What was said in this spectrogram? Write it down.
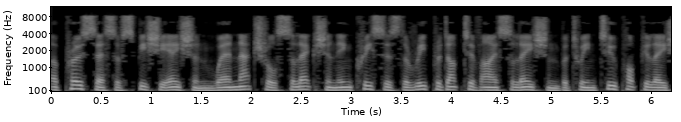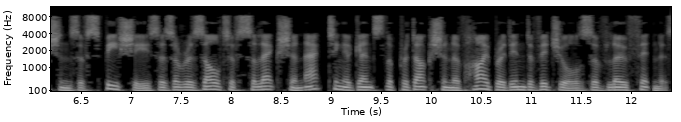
a process of speciation where natural selection increases the reproductive isolation between two populations of species as a result of selection acting against the production of hybrid individuals of low fitness.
